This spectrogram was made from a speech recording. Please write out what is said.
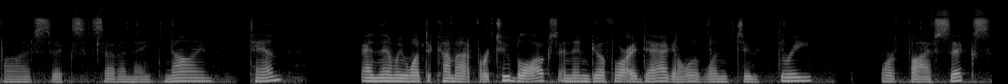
5, 6, 7, 8, 9, 10. And then we want to come out for two blocks and then go for a diagonal of 1, 2, 3, 4, 5, 6,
